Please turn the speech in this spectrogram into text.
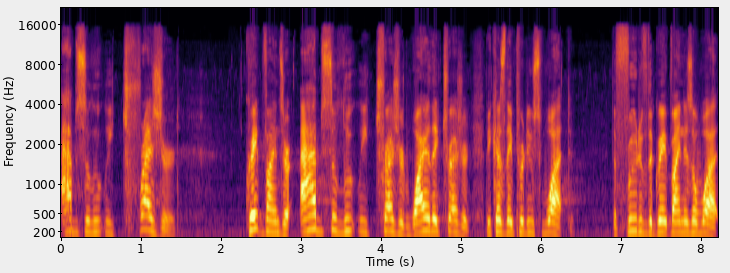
absolutely treasured. Grapevines are absolutely treasured. Why are they treasured? Because they produce what? The fruit of the grapevine is a what?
